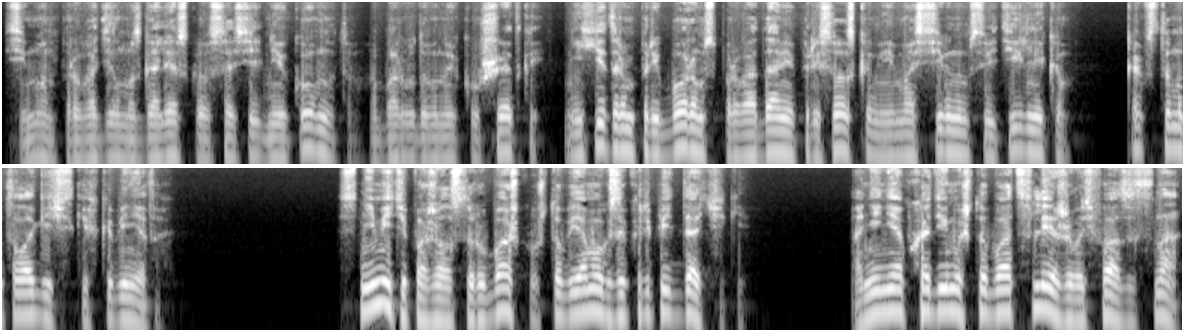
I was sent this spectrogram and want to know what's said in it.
Симон проводил Мозголевского в соседнюю комнату, оборудованную кушеткой, нехитрым прибором с проводами-присосками и массивным светильником, как в стоматологических кабинетах. «Снимите, пожалуйста, рубашку, чтобы я мог закрепить датчики. Они необходимы, чтобы отслеживать фазы сна.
